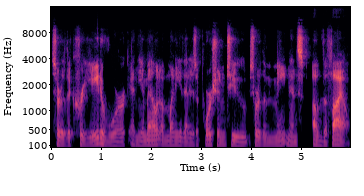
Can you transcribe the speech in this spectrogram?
sort of the creative work and the amount of money that is apportioned to sort of the maintenance of the file.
